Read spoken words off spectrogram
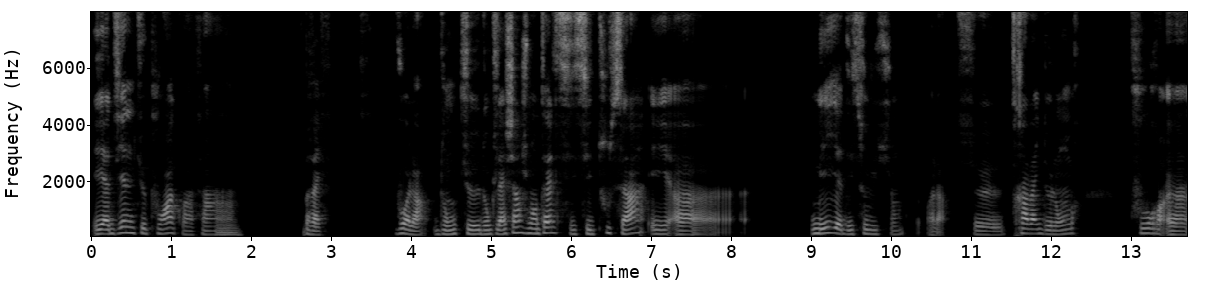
et advienne que pourra quoi enfin bref. Voilà donc euh, donc la charge mentale c'est tout ça et euh, mais il y a des solutions voilà. Ce travail de l'ombre pour euh,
